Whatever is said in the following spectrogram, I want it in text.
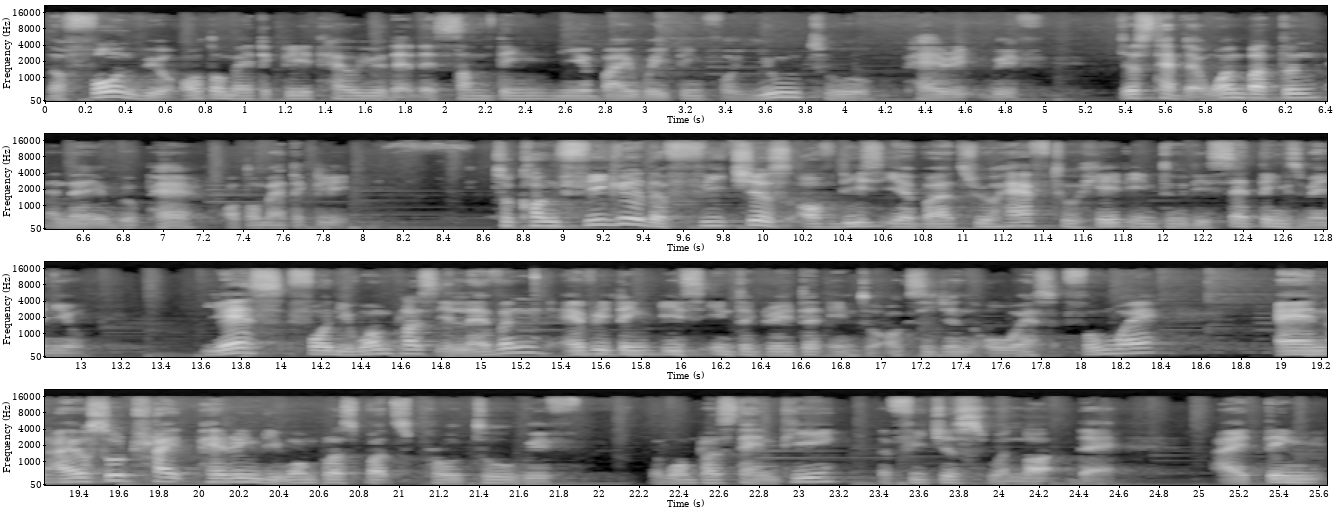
the phone will automatically tell you that there's something nearby waiting for you to pair it with. Just tap that one button and then it will pair automatically. To configure the features of these earbuds, you have to head into the settings menu. Yes, for the OnePlus 11, everything is integrated into Oxygen OS firmware, and I also tried pairing the OnePlus Buds Pro 2 with the OnePlus 10T, the features were not there. I think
